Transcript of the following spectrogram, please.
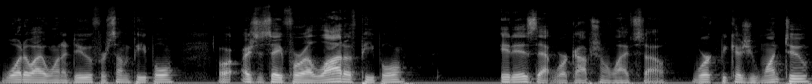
What do I want to do? For some people, or I should say, for a lot of people, it is that work optional lifestyle. Work because you want to,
